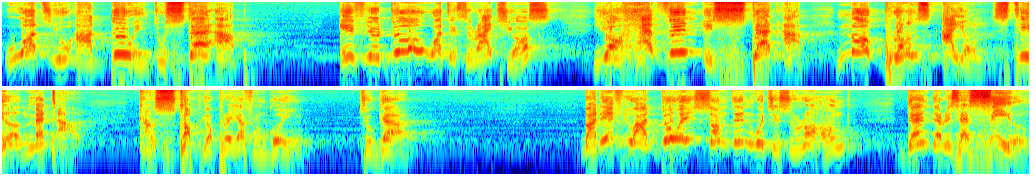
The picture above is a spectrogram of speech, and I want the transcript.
what you are doing to stir up. If you do what is righteous, your heaven is stirred up. No bronze, iron, steel, metal can stop your prayer from going to God. But if you are doing something which is wrong, then there is a seal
